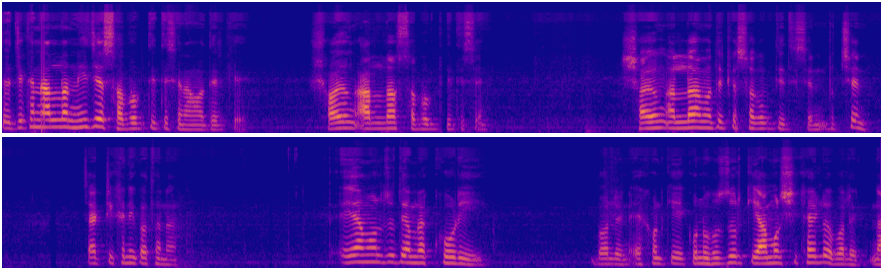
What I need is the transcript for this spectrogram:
তো যেখানে আল্লাহ নিজে সবক দিতেছেন আমাদেরকে, স্বয়ং আল্লাহ সবক দিতেছেন। স্বয়ং আল্লাহ আমাদেরকে সবক দিতেছেন, বুঝছেন? চারটিখানি কথা না। এই আমল যদি আমরা করি, বলেন, এখন কি কোনো হুজুর কি আমল শিখাইলো? বলেন, না,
